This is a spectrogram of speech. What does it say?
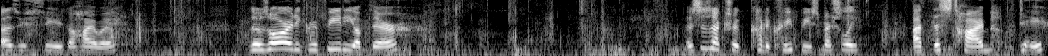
as you see the highway. There's already graffiti up there. This is actually kind of creepy, especially at this time of day.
